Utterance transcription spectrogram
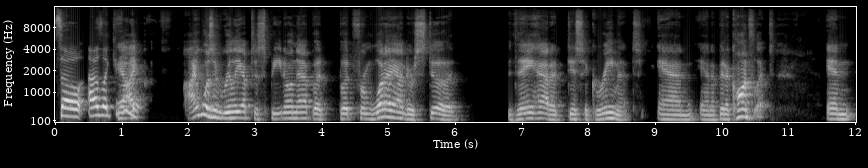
So I was like, yeah, hmm. I, I wasn't really up to speed on that, but but from what I understood, they had a disagreement and and a bit of conflict. And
